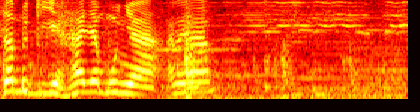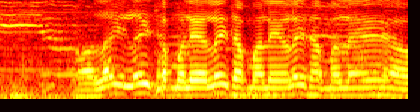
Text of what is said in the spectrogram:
ซัมบิกิฮายามุญะนะครับอ๋อไล่ไล่ทำมาแล้วไล่ทำมาแล้วไล่ทำมาแล้ว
